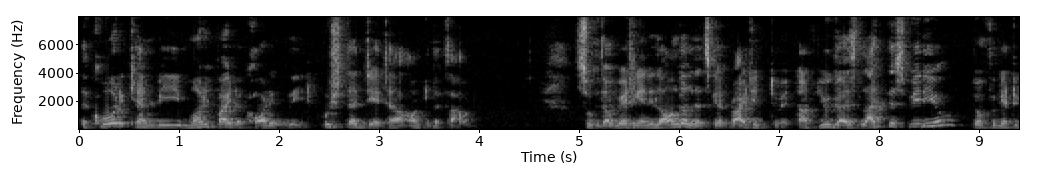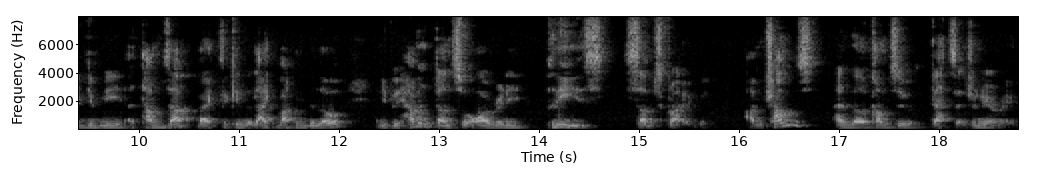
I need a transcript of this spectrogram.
the code can be modified accordingly to push that data onto the cloud. So without waiting any longer, let's get right into it. Now, if you guys like this video, don't forget to give me a thumbs up by clicking the like button below. And if you haven't done so already, please subscribe. I'm Chams, and welcome to That's Engineering.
